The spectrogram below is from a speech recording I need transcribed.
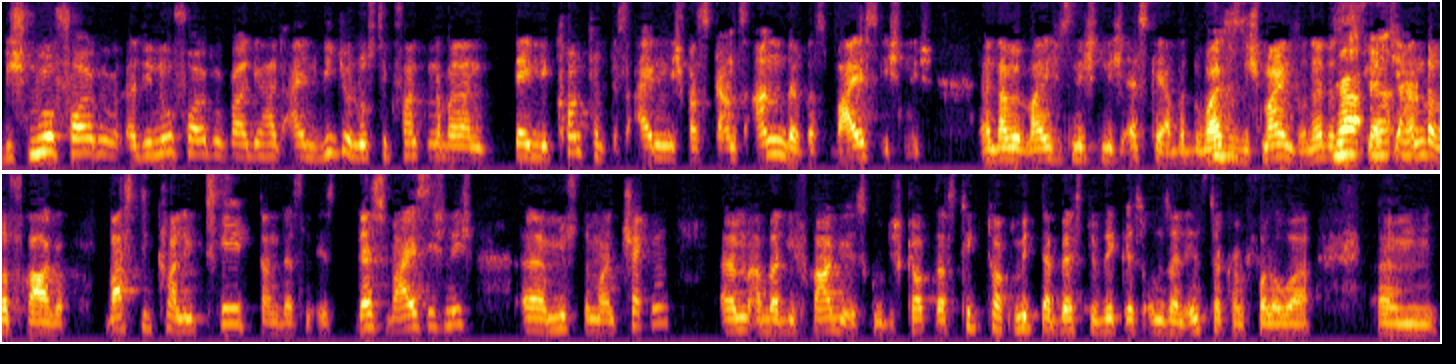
dich nur folgen, äh, die nur folgen, weil die halt ein Video lustig fanden, aber dann Daily Content ist eigentlich was ganz anderes, weiß ich nicht. Äh, damit meine ich jetzt nicht, nicht SK, aber du weißt, was ich meine, so, ne? Das ja, ist vielleicht ja, die andere Frage. Was die Qualität dann dessen ist, das weiß ich nicht, äh, müsste man checken. Ähm, aber die Frage ist gut. Ich glaube, dass TikTok mit der beste Weg ist, um seinen Instagram-Follower ähm,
